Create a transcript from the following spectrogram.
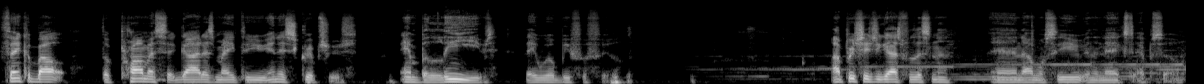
think about the promise that God has made to you in His scriptures and believed they will be fulfilled. I appreciate you guys for listening, and I will see you in the next episode.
